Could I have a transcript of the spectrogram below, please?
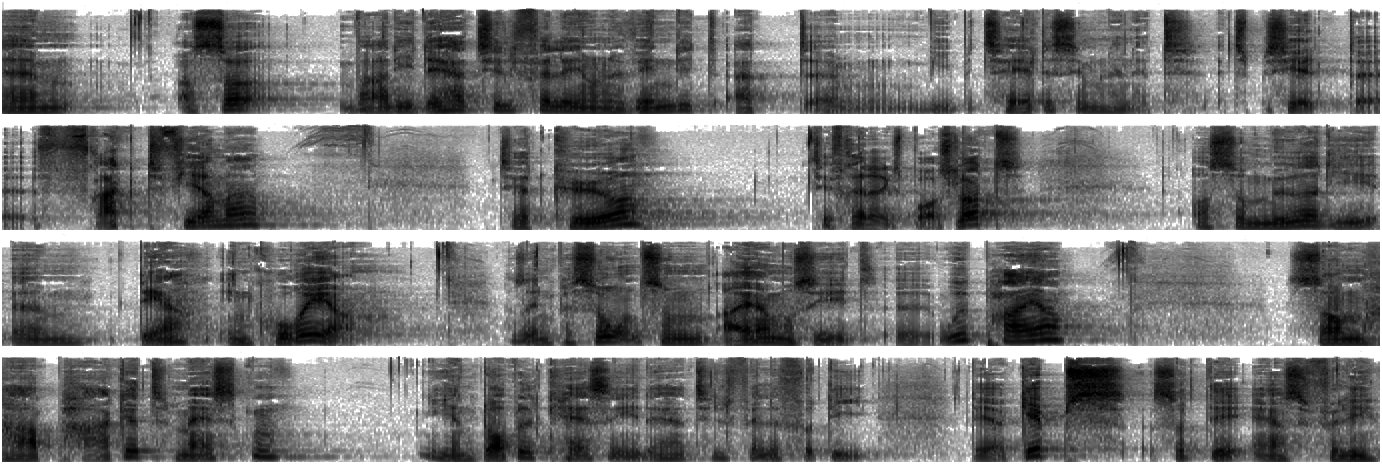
Øhm, og så var det i det her tilfælde jo nødvendigt, at øhm, vi betalte simpelthen et, et specielt øh, fragtfirma, til at køre til Frederiksborg Slot, og så møder de øh, der en kurér, altså en person, som ejermuseet øh, udpeger, som har pakket masken i en dobbeltkasse i det her tilfælde, fordi det er gips, så det er selvfølgelig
